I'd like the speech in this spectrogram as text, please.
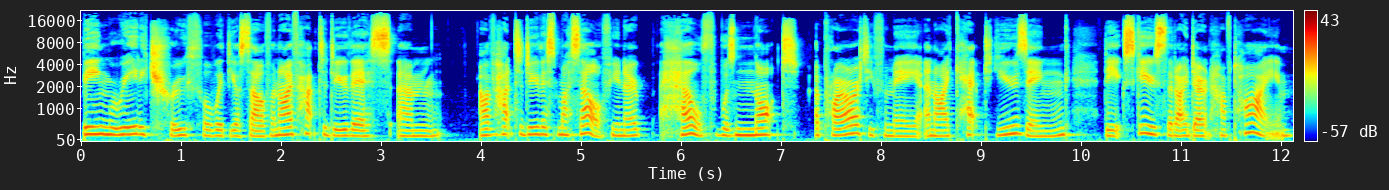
being really truthful with yourself. And I've had to do this. Um, I've had to do this myself. You know, health was not a priority for me, and I kept using the excuse that I don't have time.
